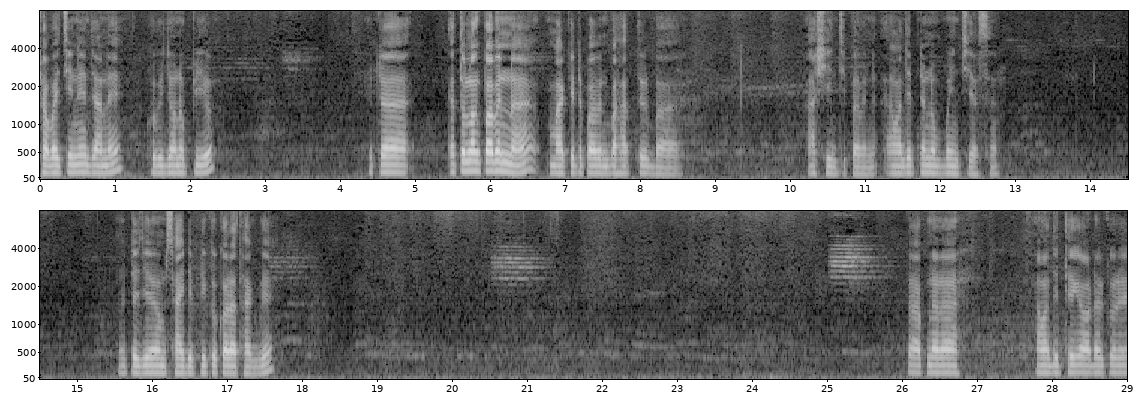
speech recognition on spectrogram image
সবাই চিনে, জানে, খুবই জনপ্রিয়। এটা এত লং পাবেন না, মার্কেটে পাবেন বাহাত্তর বা আশি ইঞ্চি পাবেন। আমাদেরটা নব্বই ইঞ্চি আছে। এটা যেরকম সাইডে পিকো করা থাকবে। তো আপনারা আমাদের থেকে অর্ডার করে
